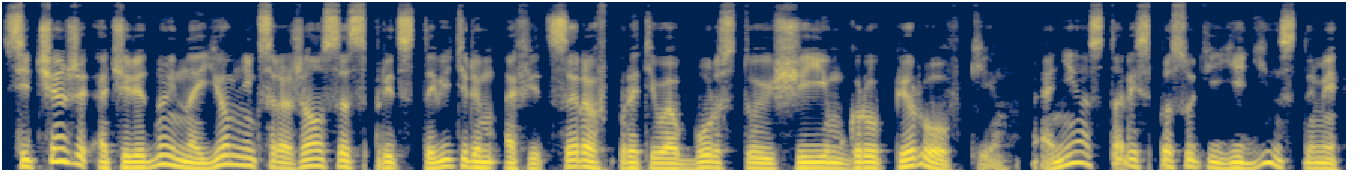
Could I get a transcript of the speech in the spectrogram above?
Сейчас же очередной наемник сражался с представителем офицеров противоборствующей им группировки. Они остались, по сути, единственными,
